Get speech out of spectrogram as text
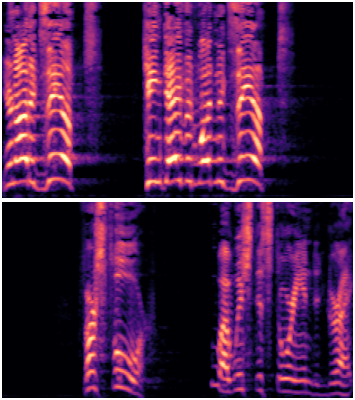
You're not exempt. King David wasn't exempt. Verse 4. Ooh, I wish this story ended great.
